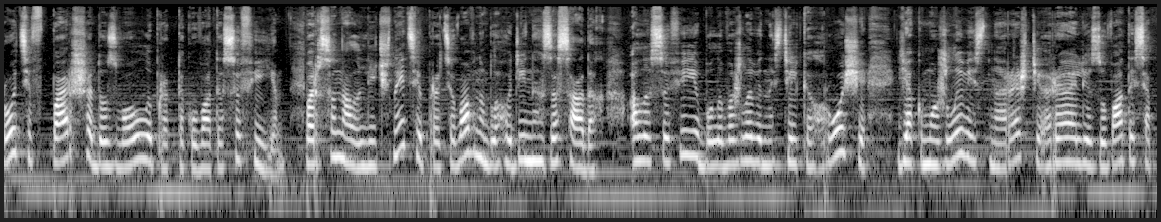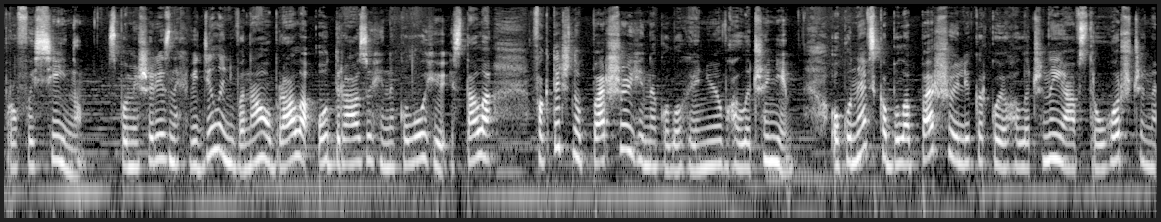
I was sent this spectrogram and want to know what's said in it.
році, вперше дозволили практикувати Софії. Персонал лічниці працював на благодійних засадах, але Софії були важливі не стільки гроші, як можливість нарешті реалізуватися професійно. З поміж різних відділень вона обрала одразу гінекологію і стала фактично першою гінекологинею в Галичині. Окуневська була першою лікаркою Галичини і Австро-Угорщини,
